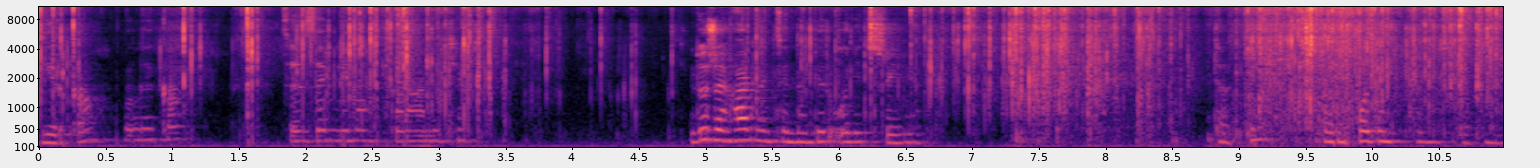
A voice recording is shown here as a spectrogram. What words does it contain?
зірка велика. Це заміна кераміки. Дуже гарний цей набір у відшиві. Так, і переходимо до наступного.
